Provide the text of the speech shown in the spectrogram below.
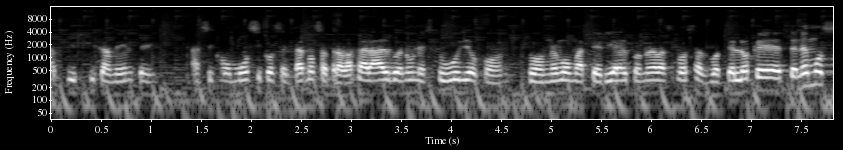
artísticamente así como músicos, sentarnos a trabajar algo en un estudio con, con nuevo material, con nuevas cosas, porque lo que tenemos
